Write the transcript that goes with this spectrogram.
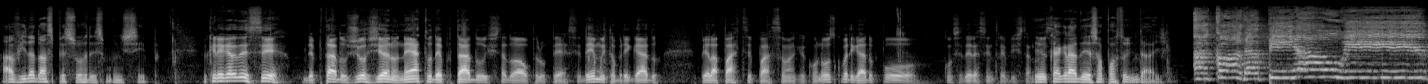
a vida das pessoas desse município. Eu queria agradecer, deputado Georgiano Neto, deputado estadual pelo PSD. Muito obrigado pela participação aqui conosco. Obrigado por considerar essa entrevista. Eu que agradeço a oportunidade. Acorda Piauí.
